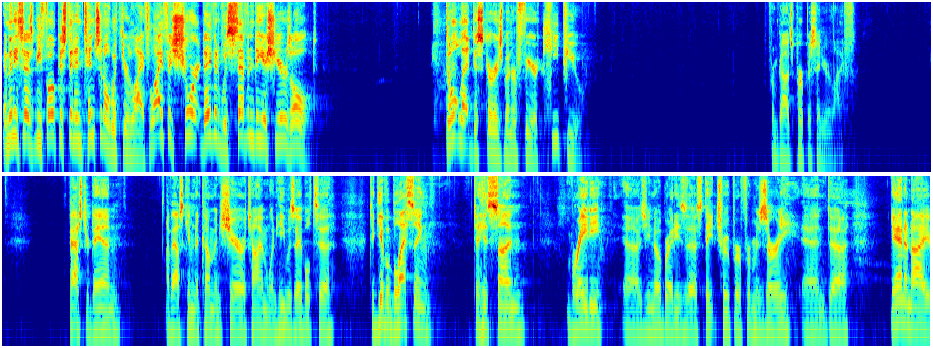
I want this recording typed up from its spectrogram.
And then he says, Be focused and intentional with your life. Life is short. David was 70 ish years old. Don't let discouragement or fear keep you from God's purpose in your life. Pastor Dan, I've asked him to come and share a time when he was able to, to give a blessing to his son, Brady. Uh, as you know, Brady's a state trooper from Missouri. And uh, Dan and I,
